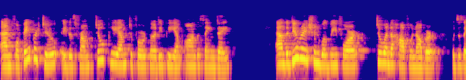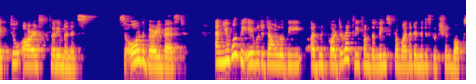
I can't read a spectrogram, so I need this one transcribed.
and for paper 2 it is from 2 p.m. to 4:30 p.m. on the same day and the duration will be for two and a half an hour which is like 2 hours 30 minutes so all the very best and you will be able to download the admit card directly from the links provided in the description box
